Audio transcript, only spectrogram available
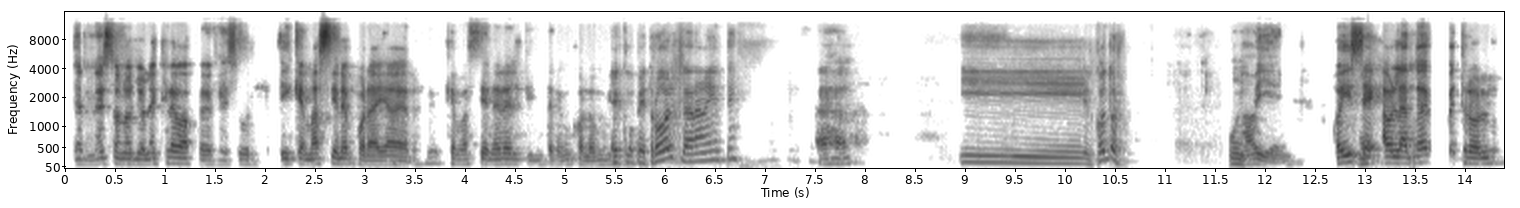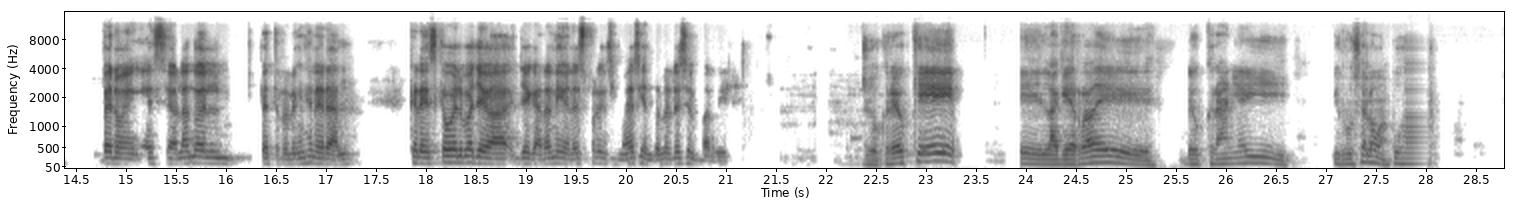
Ernesto, no, yo le creo a PF Sur. ¿Y qué más tiene por ahí? A ver, ¿qué más tiene en el tintero en Colombia? Ecopetrol, claramente. Ajá. Y el Cóndor. Uy. Ah, bien. Oíste, hablando de petróleo, pero estoy hablando del petróleo en general, ¿crees que vuelva a llegar a niveles por encima de 100 dólares el barril? Yo creo que eh, la guerra de, de Ucrania y, y Rusia lo va a empujar.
